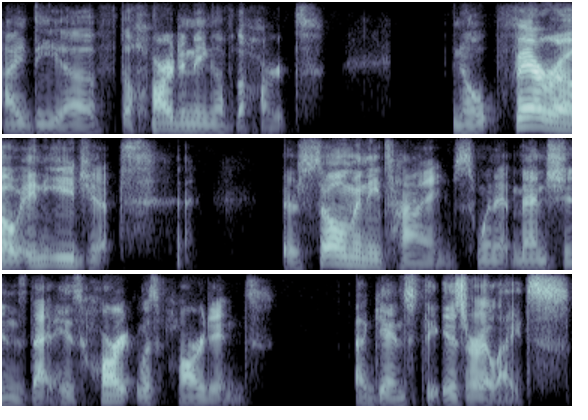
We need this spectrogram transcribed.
idea of the hardening of the heart. You know, Pharaoh in Egypt, there's so many times when it mentions that his heart was hardened against the Israelites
